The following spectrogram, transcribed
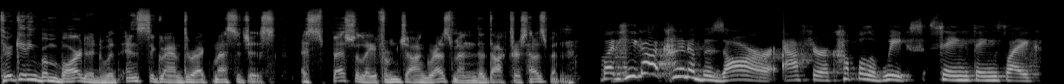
They're getting bombarded with Instagram direct messages, especially from John Gresman, the doctor's husband. But he got kind of bizarre after a couple of weeks saying things like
